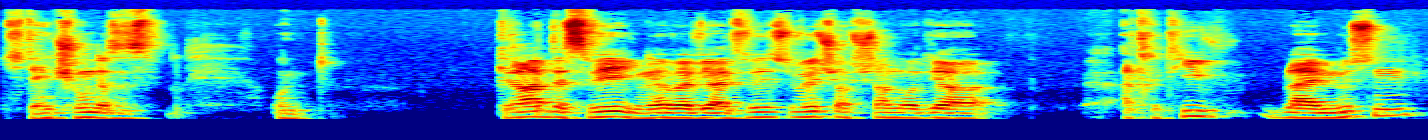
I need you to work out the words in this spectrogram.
ich denke schon, dass es. Und gerade deswegen, ne, weil wir als Wir- Wirtschaftsstandort ja attraktiv bleiben müssen,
